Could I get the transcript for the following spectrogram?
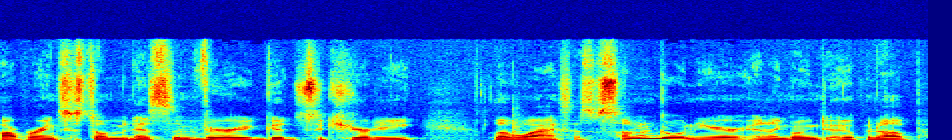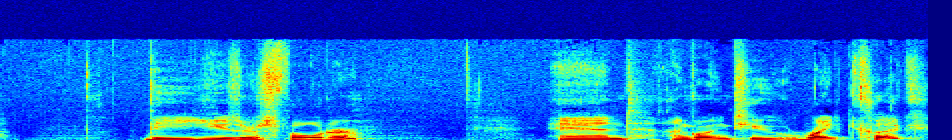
operating system and has some very good security level access. So I'm going to go in here and I'm going to open up the users folder and I'm going to right click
